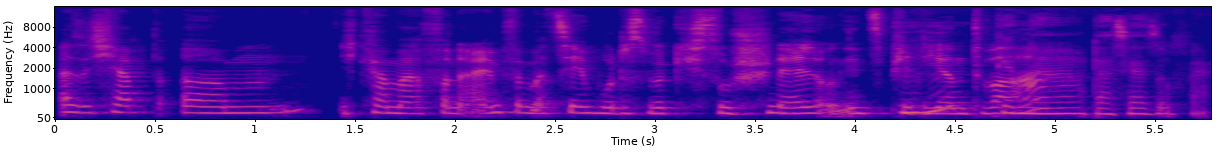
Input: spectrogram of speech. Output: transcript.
Also ich habe, ähm, ich kann mal von einem Film erzählen, wo das wirklich so schnell und inspirierend mhm, war. Genau, das ist ja super.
